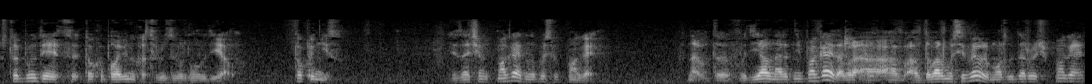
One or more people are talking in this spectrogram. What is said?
Что будет, я только половину кастрюли завернул в одеяло. Только низ. Не знаю, чем это помогает, но, допустим, помогает. На- В, одеяло, наверное, не помогает, а, в- а, а в давар мусив гевель, может быть, даже очень помогает.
